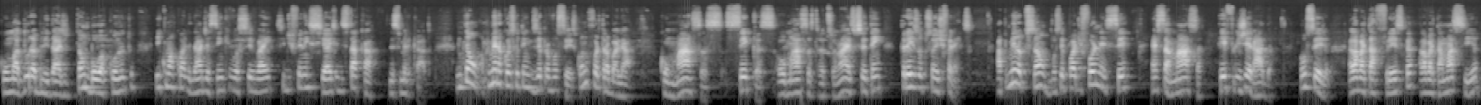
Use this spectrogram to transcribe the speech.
com uma durabilidade tão boa quanto e com uma qualidade assim que você vai se diferenciar e se destacar nesse mercado. Então, a primeira coisa que eu tenho que dizer para vocês, quando for trabalhar com massas secas ou massas tradicionais, você tem três opções diferentes. A primeira opção, você pode fornecer essa massa refrigerada. Ou seja, ela vai estar tá fresca, ela vai estar tá macia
